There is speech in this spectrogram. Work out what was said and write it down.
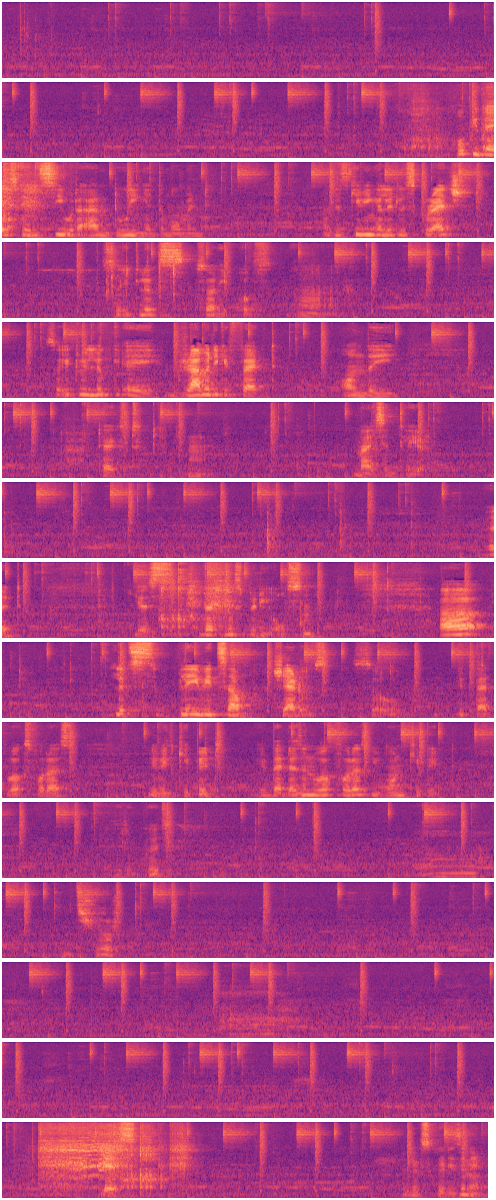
hope you guys can see what I'm doing at the moment. I'm just giving a little scratch. So it looks sorry oops. Uh, so it will look a dramatic effect on the text. Hmm. nice and clear. Right? Yes that looks pretty awesome. Uh, let's play with some shadows. So if that works for us we will keep it. If that doesn't work for us we won't keep it. Is it good? Uh, sure. Yes. Looks good, isn't it?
